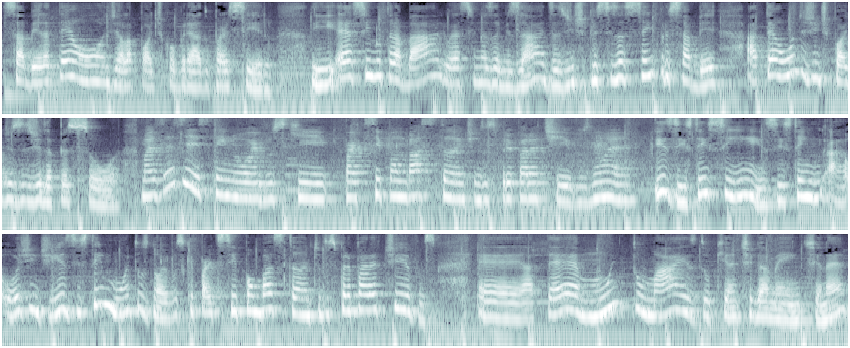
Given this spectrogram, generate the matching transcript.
saber até onde ela pode cobrar do parceiro. E é assim no trabalho, é assim nas amizades, a gente precisa sempre saber até onde a gente pode exigir da pessoa. Mas existem noivos que participam bastante dos preparativos, não é? Existem sim, existem. Ah, hoje em dia existem muitos noivos que participam bastante dos preparativos é, até muito mais do que antigamente, né?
